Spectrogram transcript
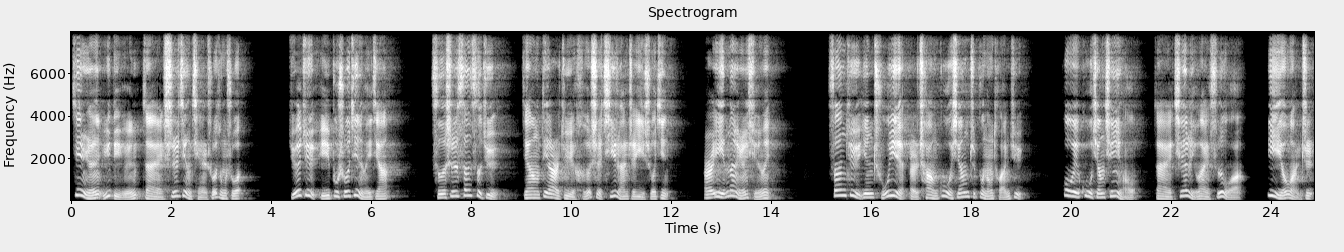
晋人于比云在《诗境浅说》中说：“绝句以不说尽为佳。”此诗三四句。将第二句“何事凄然”之意说尽，而亦耐人寻味。三句因除夜而唱故乡之不能团聚，或为故乡亲友在千里外思我，亦有晚至。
